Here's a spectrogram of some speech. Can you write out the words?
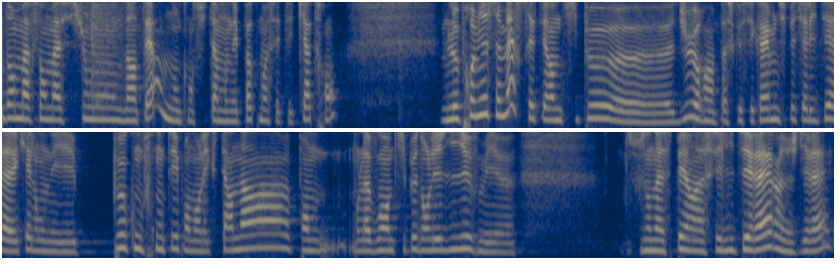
Pendant ma formation d'interne, donc ensuite à mon époque, moi c'était 4 ans. Le premier semestre, c'était un petit peu euh, dur, hein, parce que c'est quand même une spécialité à laquelle on est peu confrontée pendant l'externat. On la voit un petit peu dans les livres, mais euh, sous un aspect assez littéraire, je dirais.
